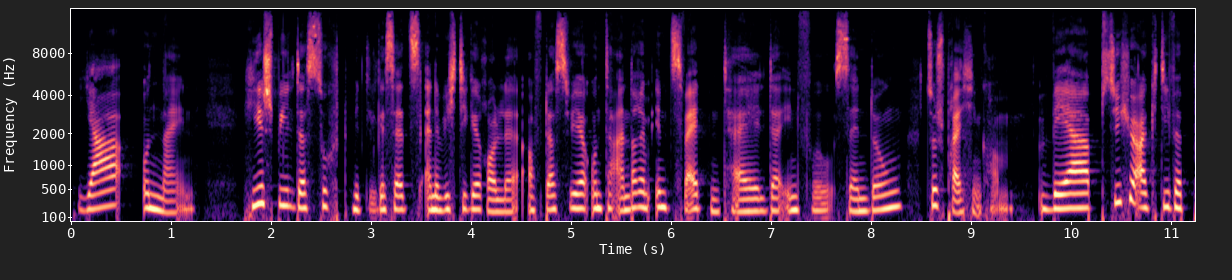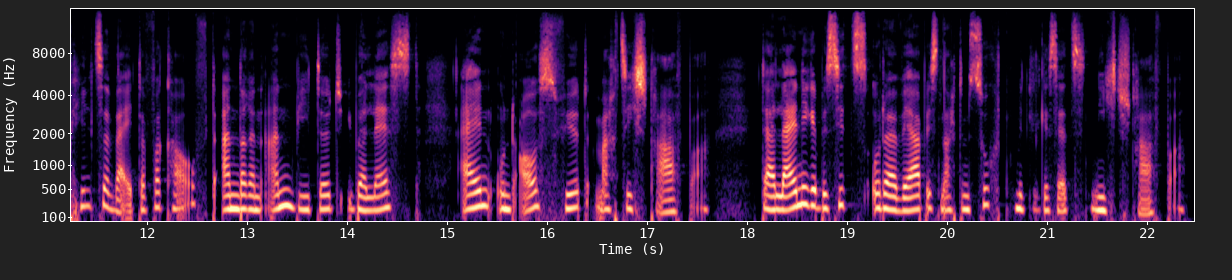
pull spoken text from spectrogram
Ja und nein. Hier spielt das Suchtmittelgesetz eine wichtige Rolle, auf das wir unter anderem im zweiten Teil der Infosendung zu sprechen kommen. Wer psychoaktive Pilze weiterverkauft, anderen anbietet, überlässt, ein- und ausführt, macht sich strafbar. Der alleinige Besitz oder Erwerb ist nach dem Suchtmittelgesetz nicht strafbar.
